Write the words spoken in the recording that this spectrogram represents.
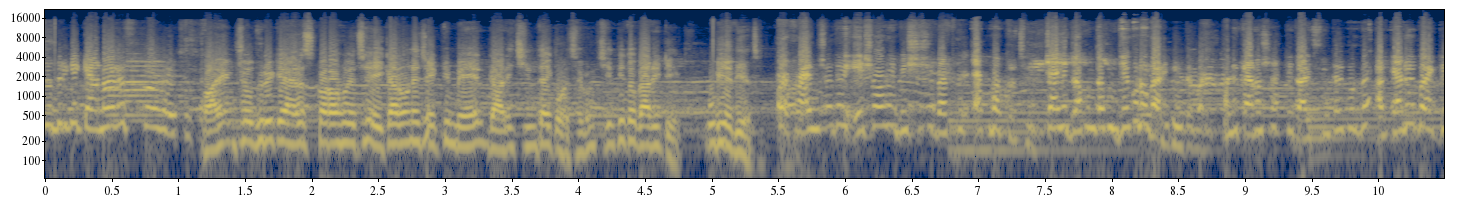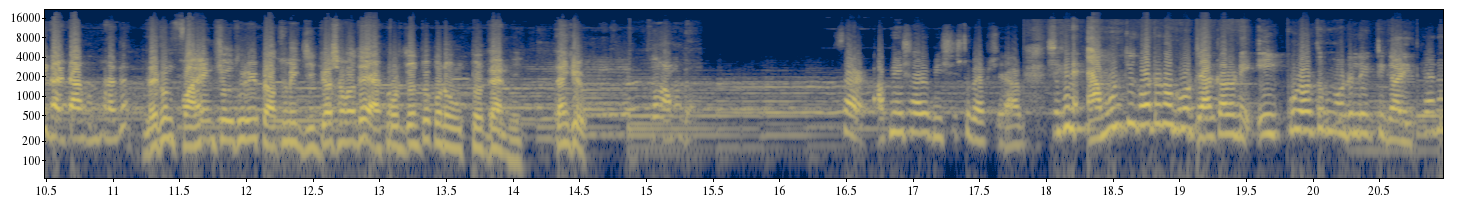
চৌধুরীকে অ্যারেস্ট করা হয়েছে ফাহিম চৌধুরীকে অ্যারেস্ট করা হয়েছে এই কারণে যে একটি মেয়ের গাড়ি চিন্তাই করেছে এবং চিন্তিত গাড়িটি উড়িয়ে দিয়েছে। ফাহিম চৌধুরী এই শহরে বিশেষ ব্যক্তির একমাত্র ছিল। চাইলে যখন তখন যে কোনো গাড়ি কিনতে পারে। মানে কেন সে একটি গাড়ি চিন্তা করবে আর কেন বা একটি গাড়িটা আগুন ধরাবে? দেখুন ফাহিম চৌধুরী প্রাথমিক জিজ্ঞাসাবাদে এক পর্যন্ত কোনো উত্তর দেননি। থ্যাংক ইউ স্যার, আপনি বিশিষ্ট ব্যবসায়ী। সেখানে এমন কি ঘটনা ঘট যার কারণে এই পুরাতন মডেলের একটি গাড়ি কেন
